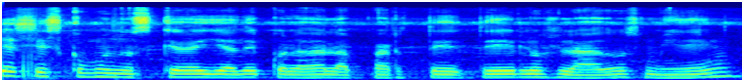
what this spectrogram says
Y así es como nos queda ya decorada la parte de los lados miren.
